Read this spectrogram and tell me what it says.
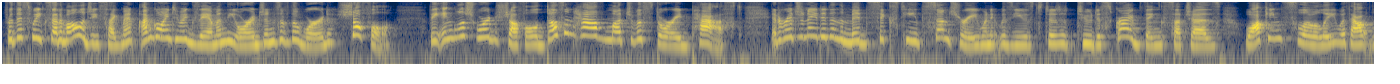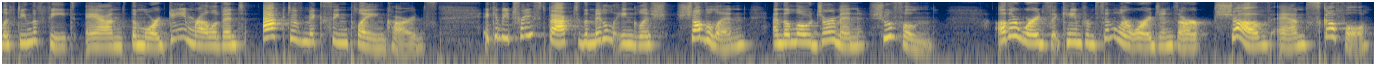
For this week's etymology segment, I'm going to examine the origins of the word shuffle. The English word shuffle doesn't have much of a storied past. It originated in the mid 16th century when it was used to, to describe things such as walking slowly without lifting the feet and the more game relevant act of mixing playing cards. It can be traced back to the Middle English shovelin and the Low German schuffeln. Other words that came from similar origins are shove and scuffle.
